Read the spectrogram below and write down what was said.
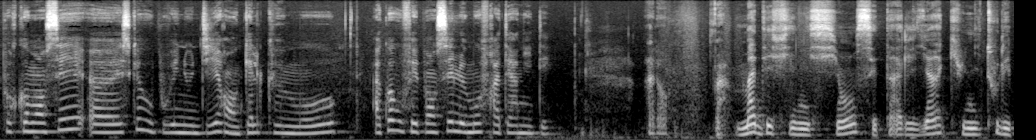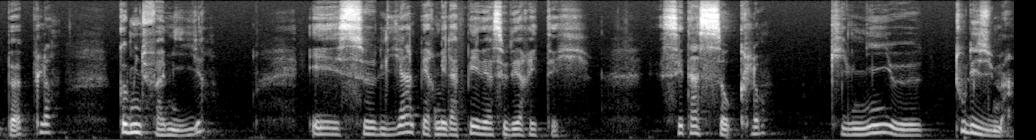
Pour commencer, euh, est-ce que vous pouvez nous dire en quelques mots à quoi vous fait penser le mot fraternité? Alors, ma définition, c'est un lien qui unit tous les peuples comme une famille. Et ce lien permet la paix et la solidarité. C'est un socle qui unit tous les humains.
